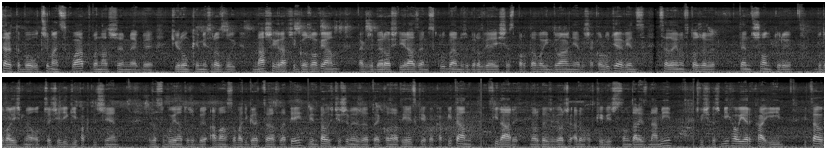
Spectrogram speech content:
Cel to było utrzymać skład, bo naszym jakby kierunkiem jest rozwój naszych graczy, gorzowian, tak żeby rośli razem z klubem, żeby rozwijali się sportowo, indywidualnie też jako ludzie, więc celujemy w to, żeby ten trzon, który budowaliśmy od trzeciej ligi faktycznie zasługuje na to, żeby awansować i grać coraz lepiej, więc bardzo się cieszymy, że tutaj Konrad Jelski jako kapitan, filary Norbert Grzegorczyk, Adam Chodkiewicz są dalej z nami, oczywiście też Michał Jerka i, i cały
